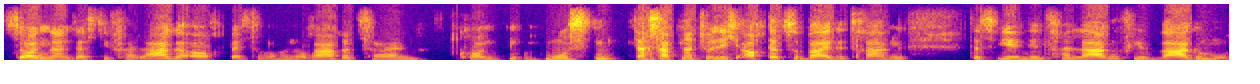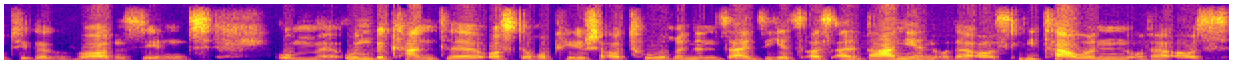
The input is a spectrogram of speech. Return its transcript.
sondern dass die Verlage auch bessere Honorare zahlen konnten und mussten. Das hat natürlich auch dazu beigetragen, dass wir in den Verlagen viel wagemutiger geworden sind, um äh, unbekannte osteuropäische Autorinnen, seien sie jetzt aus Albanien oder aus Litauen oder aus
